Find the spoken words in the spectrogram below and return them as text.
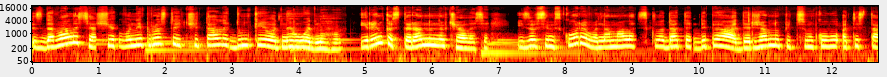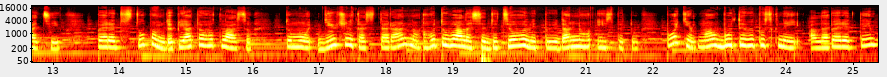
Здавалося, що вони просто читали думки одне одного. Іринка старанно навчалася, і зовсім скоро вона мала складати ДПА державну підсумкову атестацію перед вступом до 5 класу. Тому дівчинка старанно готувалася до цього відповідального іспиту. Потім мав бути випускний, але перед тим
